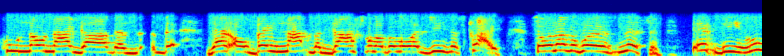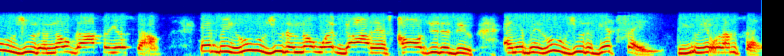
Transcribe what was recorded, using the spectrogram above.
who know not God, that, that obey not the gospel of the Lord Jesus Christ. So, in other words, listen, it behooves you to know God for yourself. It behooves you to know what God has called you to do, and it behooves you to get saved. Do you hear what I'm saying?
